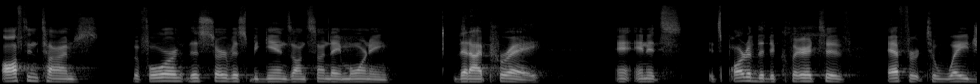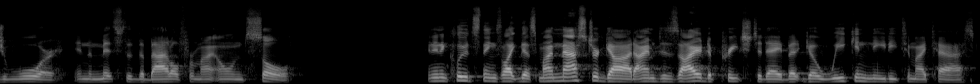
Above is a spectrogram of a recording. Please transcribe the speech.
oftentimes before this service begins on Sunday morning that I pray. And, and it's, it's part of the declarative effort to wage war in the midst of the battle for my own soul. And it includes things like this My master God, I am desired to preach today, but go weak and needy to my task.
